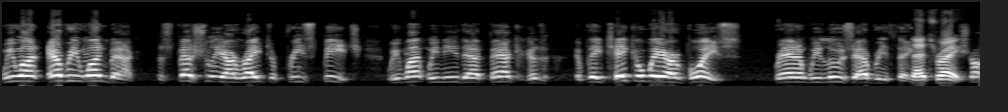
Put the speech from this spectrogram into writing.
We want everyone back, especially our right to free speech. We want, we need that back because if they take away our voice, Brandon, we lose everything. That's right. Show,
